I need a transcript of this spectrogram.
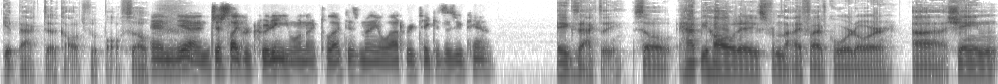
get back to college football so. And yeah and just like recruiting you want to collect as many lottery tickets as you can. Exactly. So happy holidays from the i5 corridor. Uh, shane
